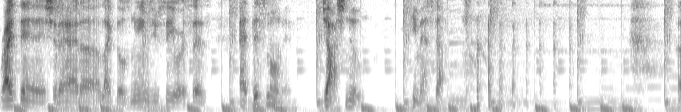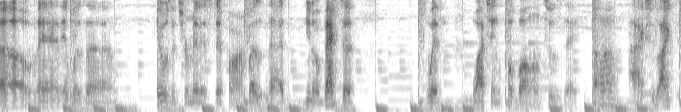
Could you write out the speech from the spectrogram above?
right then, it should have had uh, like those memes you see where it says, "At this moment, Josh knew he messed up." oh man, it was a uh, it was a tremendous stiff arm. But you know, back to with watching football on Tuesday. Uh, I actually liked it.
